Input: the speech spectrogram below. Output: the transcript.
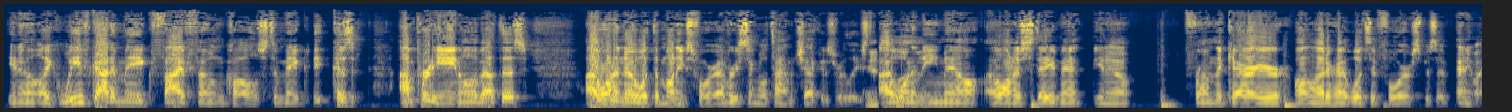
You know, like we've got to make five phone calls to make because I'm pretty anal about this. I want to know what the money's for every single time a check is released. I want an email. I want a statement. You know, from the carrier on letterhead. What's it for? Specific. Anyway,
